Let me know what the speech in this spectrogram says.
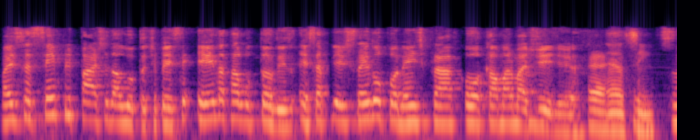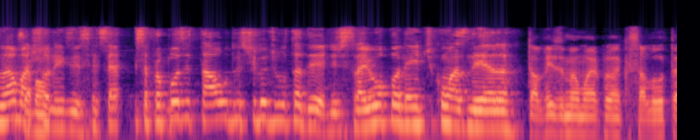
mas isso é sempre parte da luta. Tipo, ele, ainda tá lutando, isso- esse é ele distraindo o oponente pra colocar uma armadilha. É, É, sim. Isso não é uma Isso é shonenzice, isso é, isso é proposital do estilo de luta dele, distrair o oponente com asneira. Talvez o meu maior problema com essa luta.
